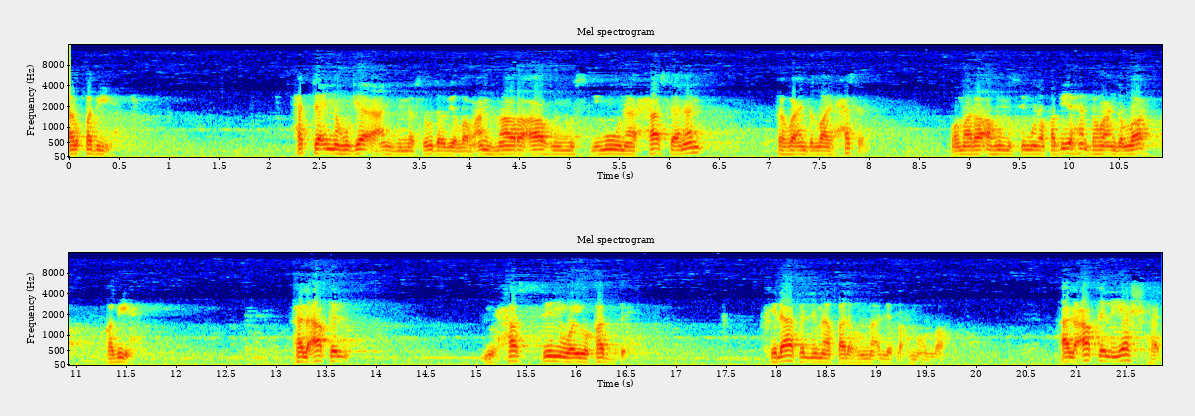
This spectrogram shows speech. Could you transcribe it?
القبيح. حتى إنه جاء عن ابن مسعود رضي الله عنه ما رآه المسلمون حسنا فهو عند الله حسن وما رآه المسلمون قبيحا فهو عند الله قبيح. فالعقل يحسن ويقبح خلافا لما قاله المؤلف رحمه الله. العقل يشهد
